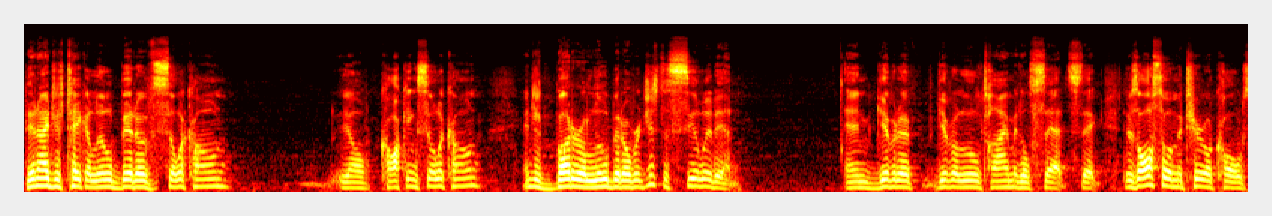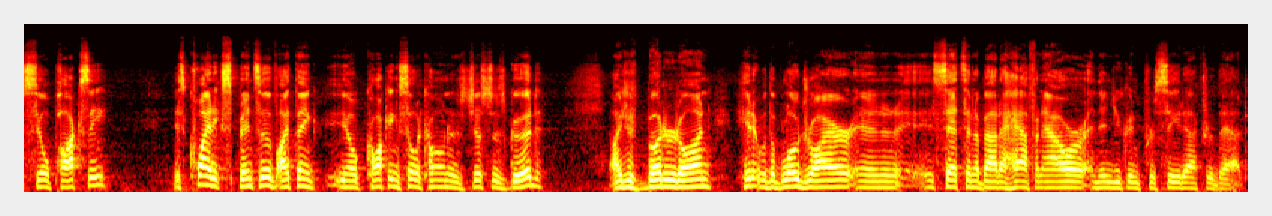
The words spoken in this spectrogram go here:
Then I just take a little bit of silicone, you know, caulking silicone, and just butter a little bit over it just to seal it in. And give it a give it a little time. It'll set stick there's also a material called silpoxy. It's quite expensive. I think you know caulking silicone is just as good. I just butter it on hit it with a blow dryer and it sets in about a half an hour and then you can proceed after that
